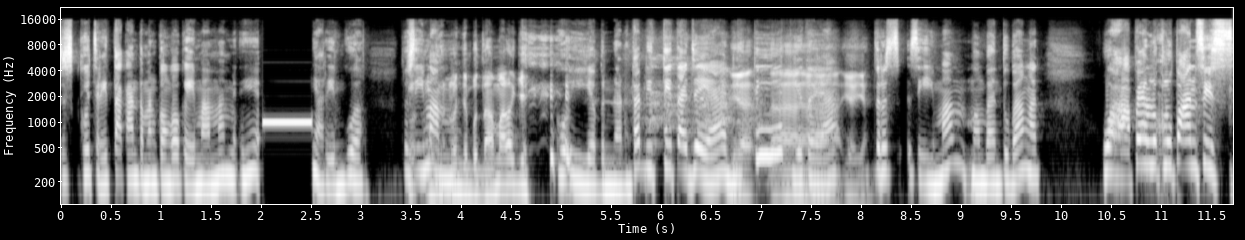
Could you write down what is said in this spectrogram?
Terus gue ceritakan teman kongko ke imam, mam ini nyariin gue. Terus imam, Lu nyebut nama lagi. oh iya benar. Ntar ditit aja ya, Iya, ditit nah, gitu ya. iya, iya. Terus si imam membantu banget. Wah apa yang lu kelupaan sis?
